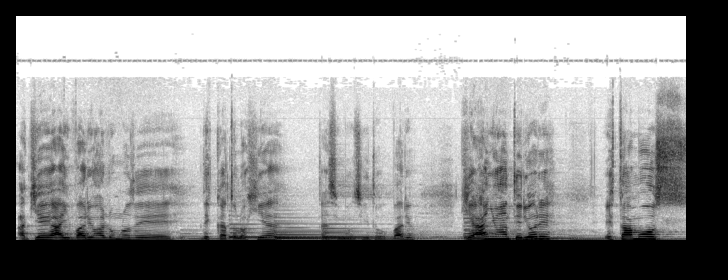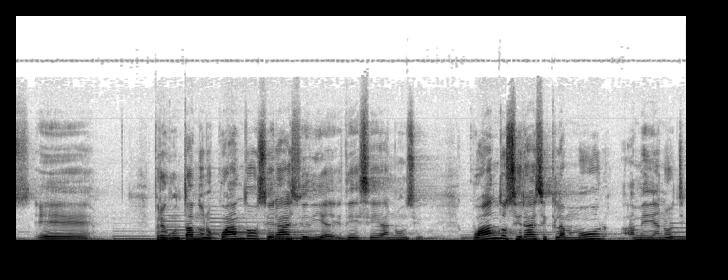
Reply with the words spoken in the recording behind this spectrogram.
Aquí hay varios alumnos de, de escatología, está Simoncito, varios, que años anteriores estamos eh, preguntándonos, ¿cuándo será ese día de ese anuncio? ¿Cuándo será ese clamor a medianoche?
